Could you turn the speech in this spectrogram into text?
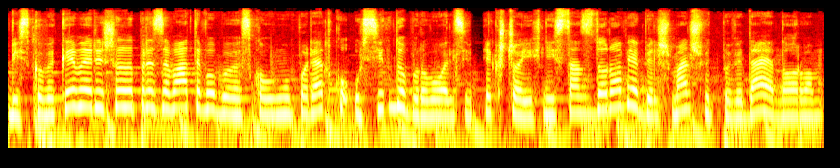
військовики вирішили призивати в обов'язковому порядку усіх добровольців, якщо їхній стан здоров'я більш-менш відповідає нормам.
